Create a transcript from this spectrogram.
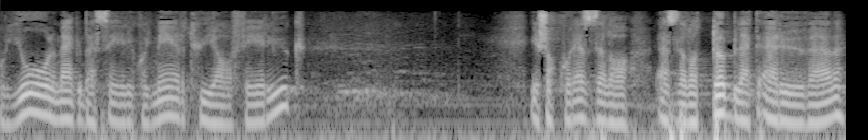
Akkor jól megbeszélik, hogy miért hülye a férjük, és akkor ezzel a, ezzel a többlet erővel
